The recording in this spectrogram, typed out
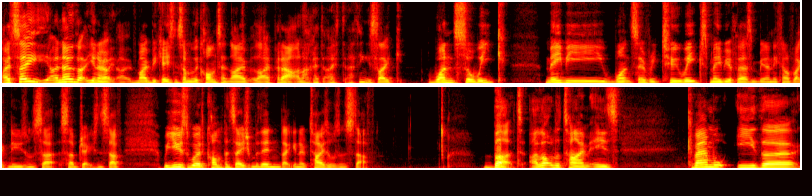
I'd say I know that you know it might be case in some of the content that I, that I put out, and like I, I think it's like once a week, maybe once every two weeks, maybe if there hasn't been any kind of like news on su- subjects and stuff. We use the word compensation within like you know titles and stuff, but a lot of the time is Kabam will either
